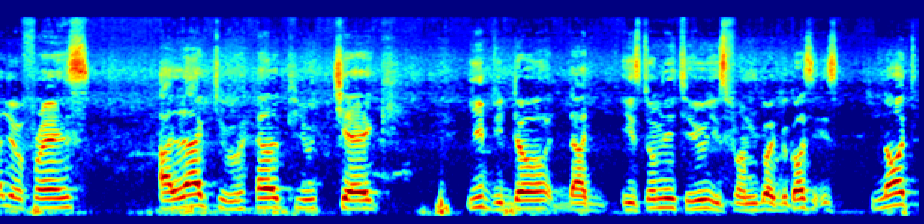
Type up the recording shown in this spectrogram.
Hello, friends. I'd like to help you check if the door that is opening to you is from God because it's not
